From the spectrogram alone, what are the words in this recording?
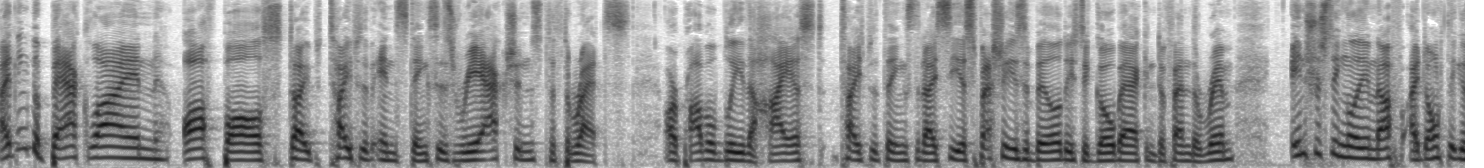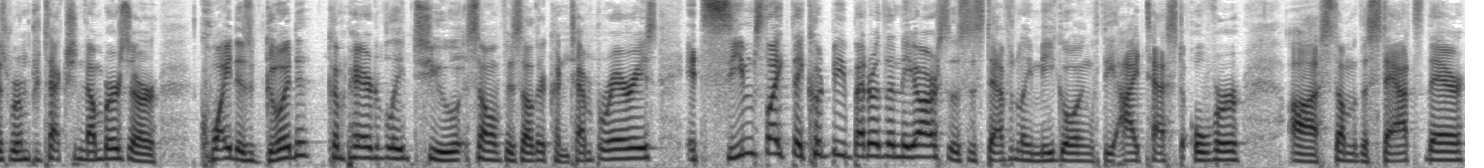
I think the backline off ball types types of instincts, is reactions to threats are probably the highest types of things that I see, especially his abilities to go back and defend the rim. Interestingly enough, I don't think his rim protection numbers are quite as good comparatively to some of his other contemporaries. It seems like they could be better than they are, so this is definitely me going with the eye test over uh, some of the stats there.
